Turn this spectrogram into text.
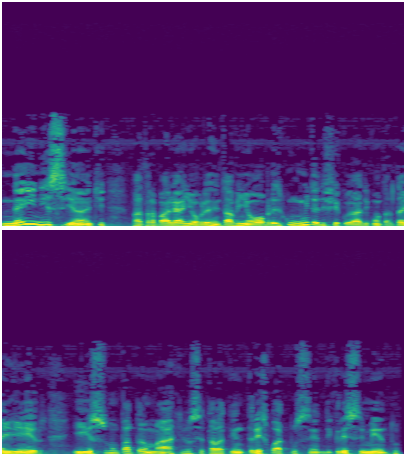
nem iniciante, para trabalhar em obras. A gente estava em obras com muita dificuldade de contratar engenheiros. E isso num patamar que você estava tendo 3, 4% de crescimento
